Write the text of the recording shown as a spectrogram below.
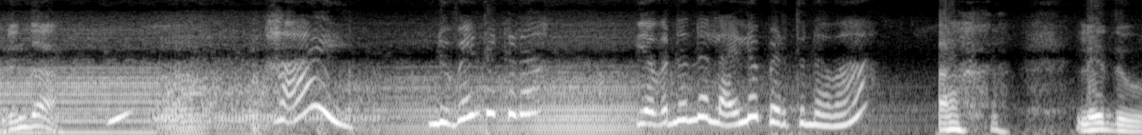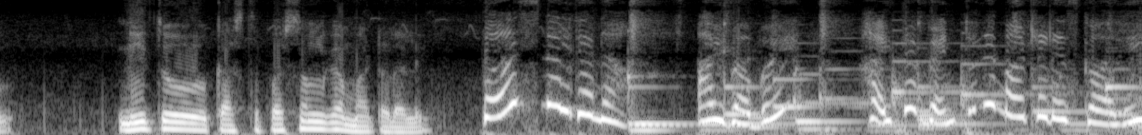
Brinda hi నువ్వేంటి ఇక్కడ? ఎవరన్నా లైన్లో పెడుతున్నావా లేదు నీతో కాస్త పర్సనల్గా మాట్లాడాలి. పర్సనల్ గానా? అయ్య బాబాయ్ అయితే వెంటనే మాట్లాడేసుకోవాలి.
